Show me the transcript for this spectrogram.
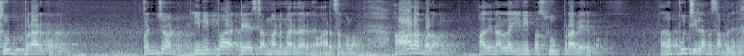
சூப்பராக இருக்கும். கொஞ்சம் இனிப்பாக டேஸ்ட்டாக மண் மாதிரி தான் இருக்கும். அரசம்பழம் ஆலம்பழம் அது நல்லா இனிப்பாக சூப்பராகவே இருக்கும். அதெல்லாம் பூச்சி இல்லாமல் சாப்பிடுங்க.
